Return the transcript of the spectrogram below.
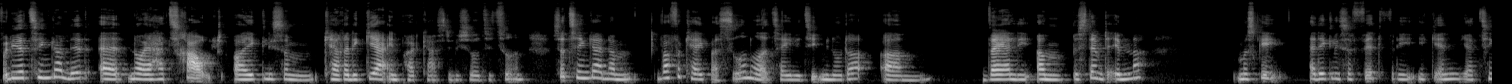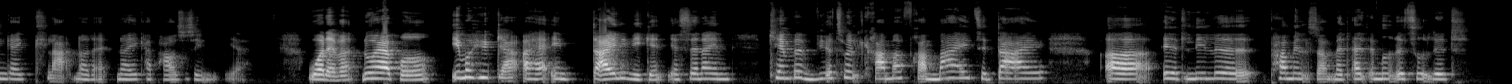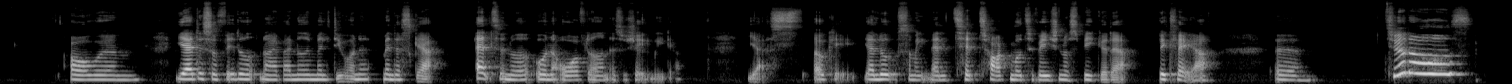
Fordi jeg tænker lidt, at når jeg har travlt, og ikke ligesom kan redigere en podcast episode til tiden, så tænker jeg, at hvorfor kan jeg ikke bare sidde ned og tale i 10 minutter om, hvad jeg lige, om bestemte emner? Måske er det ikke lige så fedt, fordi igen, jeg tænker ikke klart, når, der, når jeg ikke har pause, så ja, whatever. Nu har jeg prøvet. I må hygge jer og have en dejlig weekend. Jeg sender en kæmpe virtuel krammer fra mig til dig, og et lille påmindelse om, at alt er midlertidigt. Og øhm, ja, det så fedt ud, når jeg var nede i Maldiverne, men der sker altid noget under overfladen af sociale medier. Yes, okay. Jeg lød som en eller anden TED Talk motivational speaker der. Beklager. Øhm, toodles!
